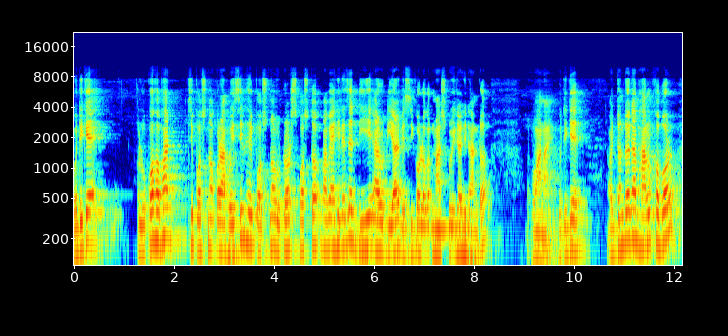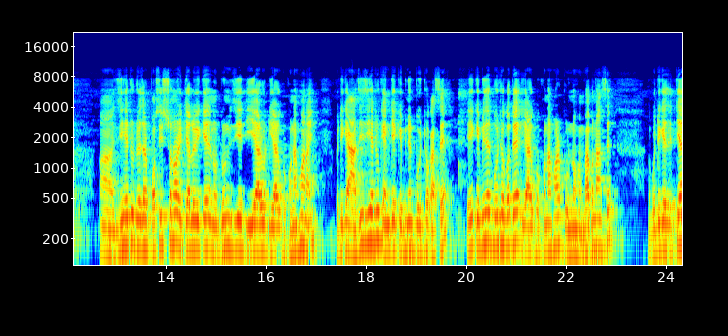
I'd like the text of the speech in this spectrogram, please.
গতিকে লোকসভাত যি প্ৰশ্ন কৰা হৈছিল সেই প্ৰশ্নৰ উত্তৰত স্পষ্টভাৱে আহিলে যে ডি এ আৰু ডি আৰ বেচিকৰ লগত মাৰ্চ কৰি দিয়াৰ সিদ্ধান্ত হোৱা নাই। গতিকে অত্যন্ত এটা ভাল খবৰ। যিহেতু দুহেজাৰ পঁচিছ চনৰ এতিয়ালৈকে নতুন যি ডি এ আৰু ডি আৰ ঘোষণা হোৱা নাই গতিকে আজি যিহেতু কেন্দ্ৰীয় কেবিনেট বৈঠক আছে এই কেবিনেট বৈঠকতে ইয়াৰ ঘোষণা হোৱাৰ পূৰ্ণ সম্ভাৱনা আছে। গতিকে যেতিয়া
